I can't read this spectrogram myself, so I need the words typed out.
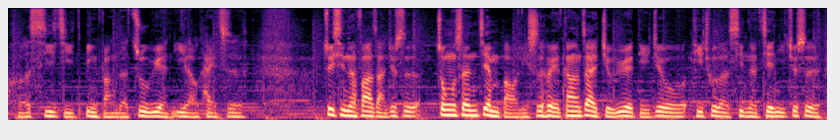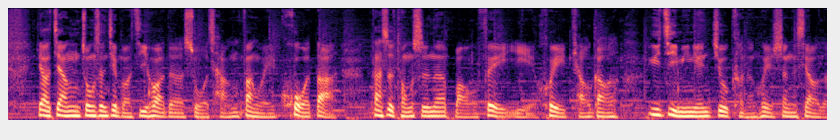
和 C 级病房的住院医疗开支。最新的发展就是终身健保理事会刚刚在九月底就提出了新的建议，就是要将终身健保计划的所偿范围扩大，但是同时呢，保费也会调高，预计明年就可能会生效了。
